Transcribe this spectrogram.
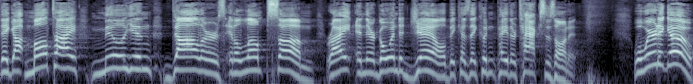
they got multi-million dollars in a lump sum, right? And they're going to jail because they couldn't pay their taxes on it. Well, where'd it go?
